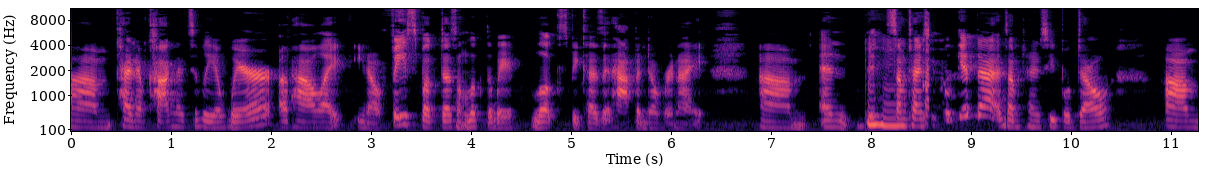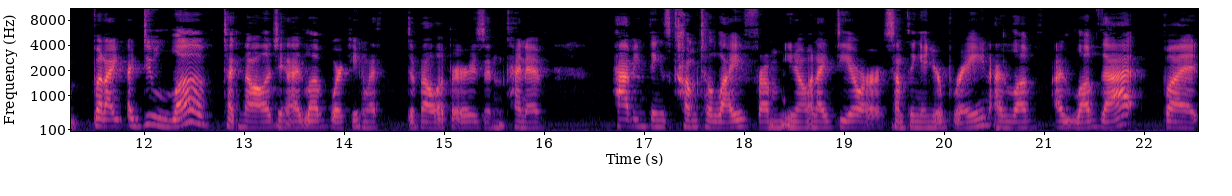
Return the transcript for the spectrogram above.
um, kind of cognitively aware of how like you know Facebook doesn't look the way it looks because it happened overnight. Um, and mm-hmm. sometimes people get that, and sometimes people don't. Um, but I, I do love technology, and I love working with developers and kind of having things come to life from you know an idea or something in your brain. I love I love that, but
